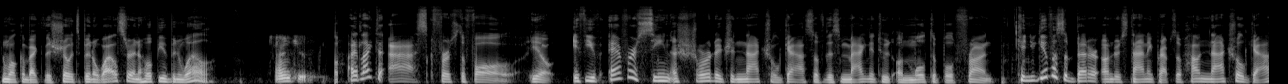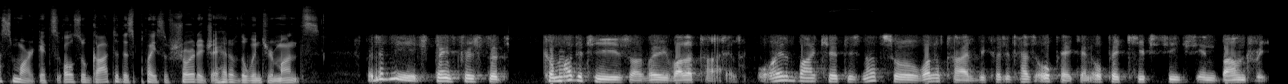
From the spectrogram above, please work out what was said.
And welcome back to the show. It's been a while, sir, and I hope you've been well. Thank you. I'd like to ask, first of all, you know, if you've ever seen a shortage in natural gas of this magnitude on multiple fronts, can you give us a better understanding, perhaps, of how natural gas markets also got to this place of shortage ahead of the winter months? But let me explain first that commodities are very volatile. Oil market is not so volatile because it has OPEC, and OPEC keeps things in boundaries.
